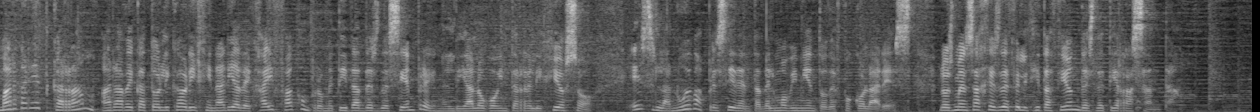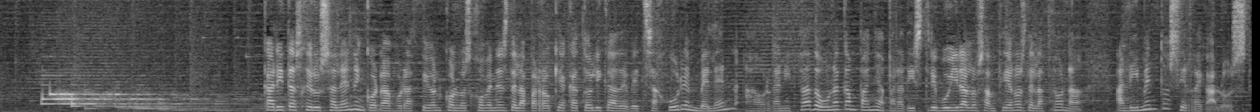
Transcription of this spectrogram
Margaret Carram, árabe católica originaria de Haifa, comprometida desde siempre en el diálogo interreligioso, es la nueva presidenta del movimiento de focolares. Los mensajes de felicitación desde Tierra Santa. Caritas Jerusalén, en colaboración con los jóvenes de la parroquia católica de Betzahur en Belén, ha organizado una campaña para distribuir a los ancianos de la zona alimentos y regalos,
